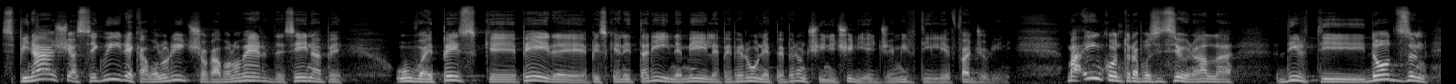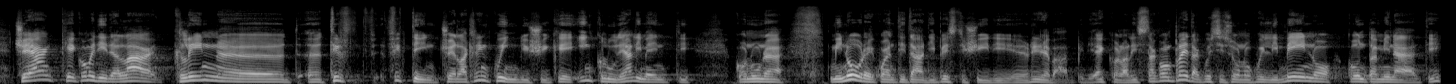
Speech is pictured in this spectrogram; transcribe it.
spinaci a seguire, cavolo riccio, cavolo verde, senape, uva e pesche, pere, pesche nettarine, mele, peperoni e peperoncini, ciliegie, mirtilli e fagiolini. Ma in contrapposizione alla Dirty Dozen c'è anche dire, la Clean 15, eh, cioè la Clean 15 che include alimenti con una minore quantità di pesticidi rilevabili. Ecco la lista completa, questi sono quelli meno contaminati,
